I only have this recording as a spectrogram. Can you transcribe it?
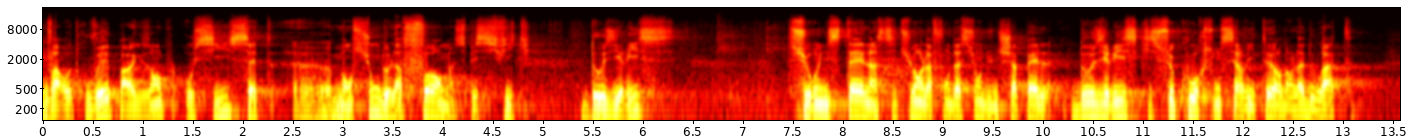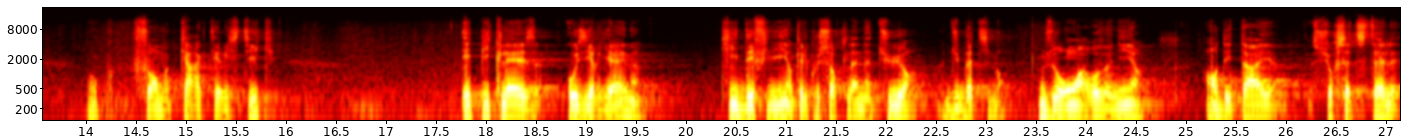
on va retrouver par exemple aussi cette euh, mention de la forme spécifique d'Osiris sur une stèle instituant la fondation d'une chapelle d'Osiris qui secourt son serviteur dans la douate, donc forme caractéristique, épiclèse osirienne qui définit en quelque sorte la nature du bâtiment. Nous aurons à revenir en détail sur cette stèle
